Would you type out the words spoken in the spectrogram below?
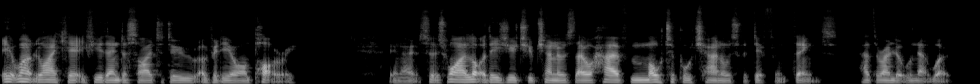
it won't like it if you then decide to do a video on pottery. You know, so it's why a lot of these YouTube channels they'll have multiple channels for different things, have their own little network.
